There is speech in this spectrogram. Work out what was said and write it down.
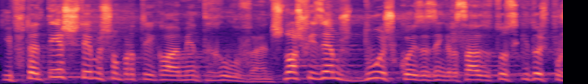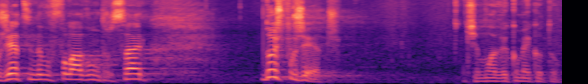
E, portanto, estes temas são particularmente relevantes. Nós fizemos duas coisas engraçadas, eu estou a seguir dois projetos, ainda vou falar de um terceiro. Dois projetos. Deixa-me lá ver como é que eu estou.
